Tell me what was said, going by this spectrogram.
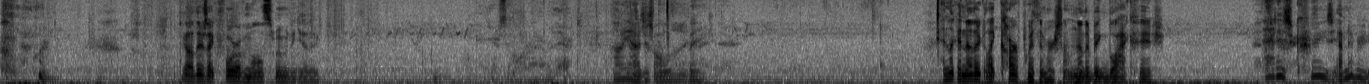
Oh, there's like four of them all swimming together. There's some more right over there. Oh yeah, just all along the bank. And look, another like carp with him or something. Another big black fish. That is crazy. I've never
